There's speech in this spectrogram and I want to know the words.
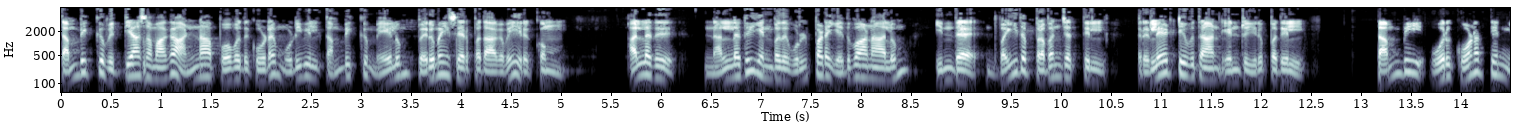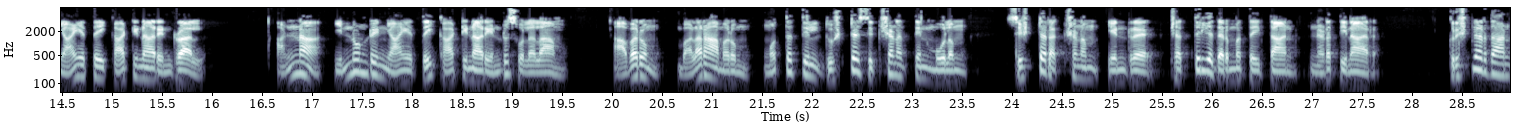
தம்பிக்கு வித்தியாசமாக அண்ணா போவது கூட முடிவில் தம்பிக்கு மேலும் பெருமை சேர்ப்பதாகவே இருக்கும். அல்லது நல்லது என்பது உள்பட எதுவானாலும் இந்த துவைத பிரபஞ்சத்தில் ரிலேட்டிவ் தான் என்று இருப்பதில் தம்பி ஒரு கோணத்தின் நியாயத்தை காட்டினார் என்றால் அண்ணா இன்னொன்றின் நியாயத்தை காட்டினார் என்று சொல்லலாம். அவரும் பலராமரும் மொத்தத்தில் துஷ்ட சிக்ஷணத்தின் மூலம் சிஷ்ட ரக்ஷணம் என்ற க்ஷத்திரிய தர்மத்தைத்தான் நடத்தினார். கிருஷ்ணர் தான்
